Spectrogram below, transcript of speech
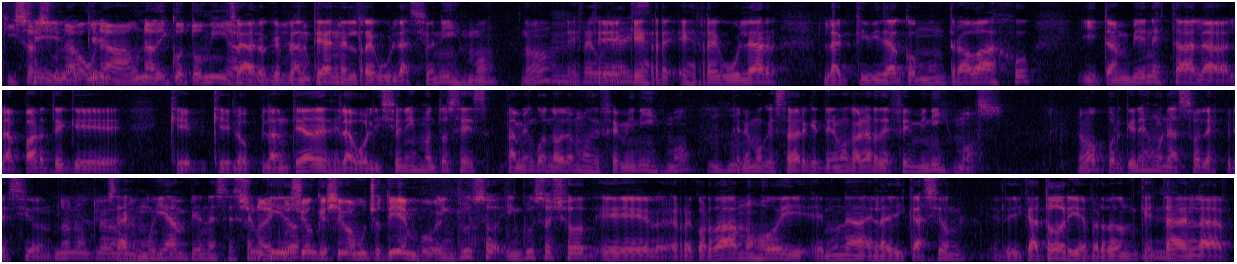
quizás una, dicotomía. Claro, que plantean el regulacionismo, ¿no? Mm, este, que es, regular la actividad como un trabajo y también está la parte que que, lo plantea desde el abolicionismo. Entonces, también cuando hablamos de feminismo, tenemos que saber que tenemos que hablar de feminismos. ¿No? Porque no es una sola expresión. No, no, claro. O sea, es muy amplio en ese sentido. Es una discusión que lleva mucho tiempo. Incluso, incluso yo eh, recordábamos hoy en una en la dedicación, dedicatoria, perdón, que está en la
